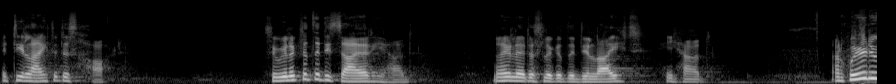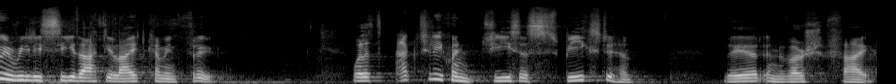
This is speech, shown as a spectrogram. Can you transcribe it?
it delighted his heart. So we looked at the desire he had. Now let us look at the delight he had. And where do we really see that delight coming through? Well, it's actually when Jesus speaks to him, there in verse 5.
